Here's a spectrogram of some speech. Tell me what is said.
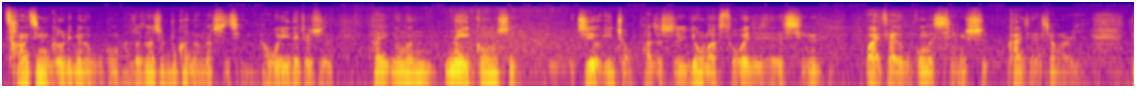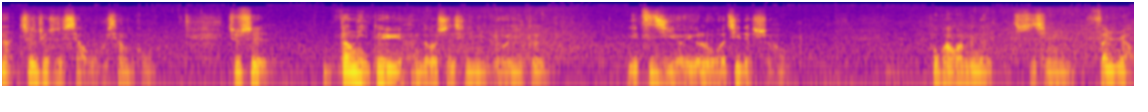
藏经阁里面的武功？他说那是不可能的事情。他唯一的就是他用的内功是只有一种，他只是用了所谓这些形外在的武功的形式看起来像而已。那这就是小无相功，就是当你对于很多事情有一个你自己有一个逻辑的时候。不管外面的事情纷扰，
